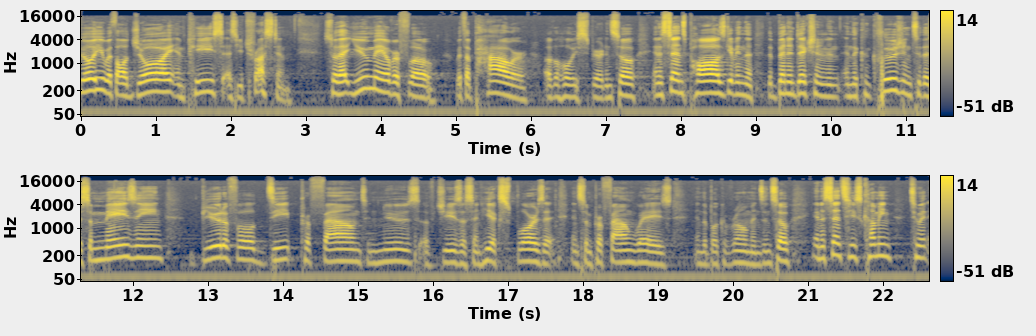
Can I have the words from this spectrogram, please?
fill you with all joy and peace as you trust Him, so that you may overflow with the power of the Holy Spirit. And so, in a sense, Paul is giving the, the benediction and, and the conclusion to this amazing, beautiful, deep, profound news of Jesus, and he explores it in some profound ways in the book of Romans. And so, in a sense, he's coming to an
